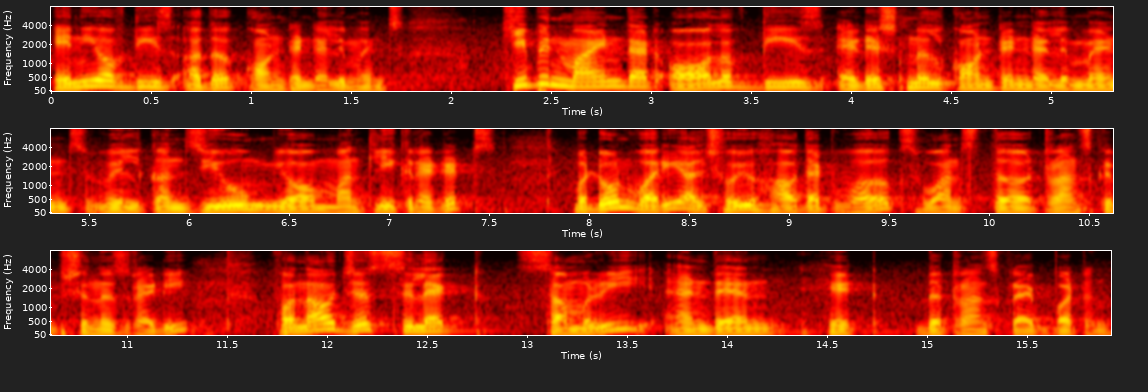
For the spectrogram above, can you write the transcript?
any of these other content elements. Keep in mind that all of these additional content elements will consume your monthly credits. But don't worry, I'll show you how that works once the transcription is ready. For now, just select summary and then hit the transcribe button.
